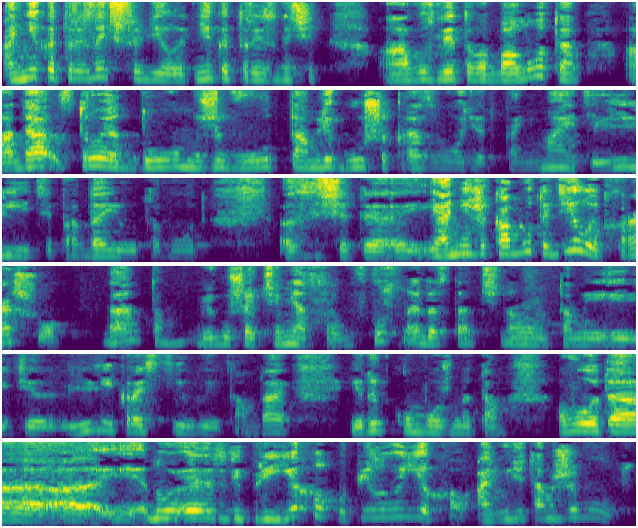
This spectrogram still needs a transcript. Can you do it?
А некоторые, знаете, что делают? Некоторые, значит, а, возле этого болота а, да, строят дом, живут там, лягушек разводят, понимаете, лилии эти продают. Вот. Значит, э, и они же как будто делают хорошо. Да, там лягушачье мясо вкусное достаточно, вот, там и эти лилии красивые, там, да, и рыбку можно там. Вот, а, и, ну, это ты приехал, купил и уехал, а люди там живут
